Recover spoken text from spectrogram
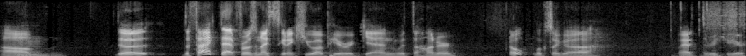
Um, The the fact that Frozen Ice is going to queue up here again with the Hunter. Oh, looks like a. I have to requeue here.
